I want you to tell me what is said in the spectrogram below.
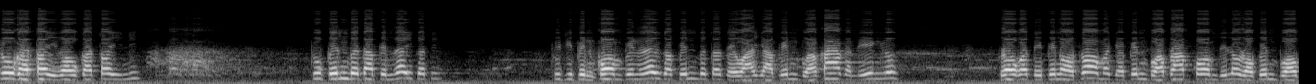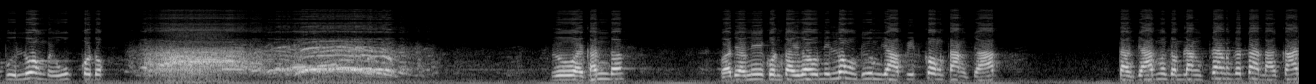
กูกะต้อยเรากะต้อยนี่กูเป็นไปตาเป็นไรก็ที่กูจะเป็นกอมเป็นไรก็เป็นไปตาแต่ว่าอย่าเป็นผัวฆ่ากันเองเลยเราก็ติเป็นออดร้อมาจะเป็นผัวปราบกอมที่เราเราเป็นผัวปืนล่วงไปอุกกระดก กันนะว่าเดี๋ยวนี้คนไทยเรานี่ล่องดื่มยาปิดกล้องต่างชาติต่างชาติมันกำลังสร้างกระต้านอาการ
